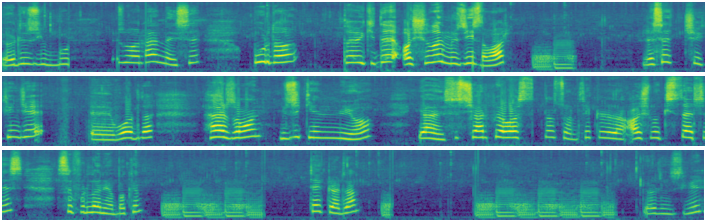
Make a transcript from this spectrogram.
Gördüğünüz gibi bu var. Her neyse. Burada tabii ki de aşılı müziği de var. Reset çekince e, bu arada her zaman müzik yeniliyor. Yani siz çarpıya bastıktan sonra tekrardan açmak isterseniz sıfırlanıyor bakın. Tekrardan gördüğünüz gibi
